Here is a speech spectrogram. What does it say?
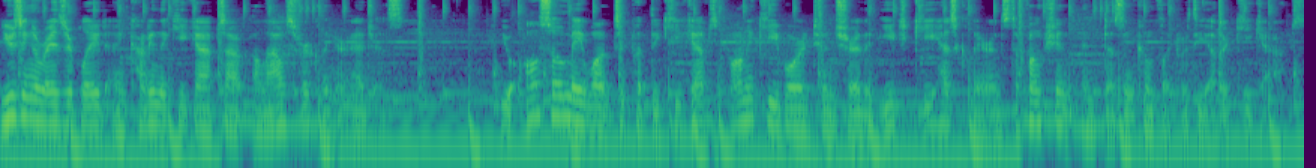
Using a razor blade and cutting the keycaps out allows for cleaner edges. You also may want to put the keycaps on a keyboard to ensure that each key has clearance to function and doesn't conflict with the other keycaps.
